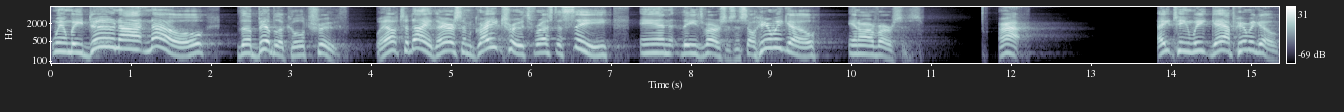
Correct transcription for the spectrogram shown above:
when we do not know the biblical truth. Well, today there are some great truths for us to see in these verses. And so here we go in our verses. All right. 18 week gap, here we go.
